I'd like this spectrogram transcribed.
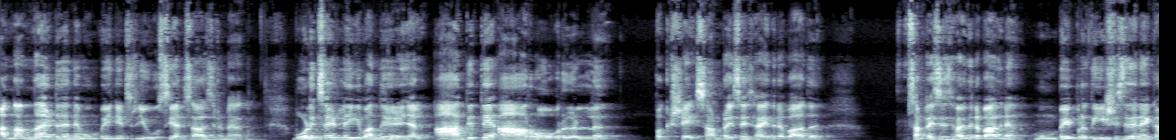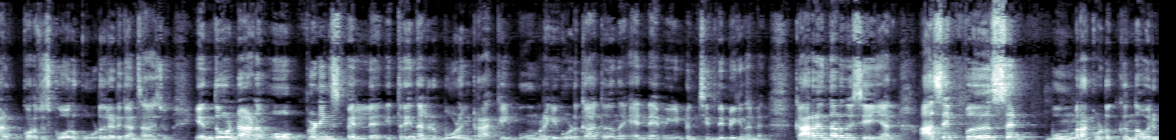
അത് നന്നായിട്ട് തന്നെ മുംബൈ ഇന്ത്യൻസ് യൂസ് ചെയ്യാൻ സാധിച്ചിട്ടുണ്ടായിരുന്നു. ബോളിംഗ് സൈഡിലേക്ക് വന്നു കഴിഞ്ഞാൽ ആദ്യത്തെ ആറ് ഓവറുകളിൽ പക്ഷേ സൺറൈസേഴ്സ് ഹൈദരാബാദ് സൺറൈസേഴ്സ് ഹൈദരാബാദിന് മുംബൈ പ്രതീക്ഷിച്ചതിനേക്കാൾ കുറച്ച് സ്കോർ കൂടുതൽ എടുക്കാൻ സാധിച്ചു. എന്തുകൊണ്ടാണ് ഓപ്പണിംഗ് സ്പെല്ല് ഇത്രയും നല്ലൊരു ബോളിംഗ് ട്രാക്കിൽ ബൂമറയ്ക്ക് കൊടുക്കാത്തതെന്ന് എന്നെ വീണ്ടും ചിന്തിപ്പിക്കുന്നുണ്ട്? കാരണം എന്താണെന്ന് വെച്ച് കഴിഞ്ഞാൽ ആസ് എ പേഴ്സൺ ബൂമറ കൊടുക്കുന്ന ഒരു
